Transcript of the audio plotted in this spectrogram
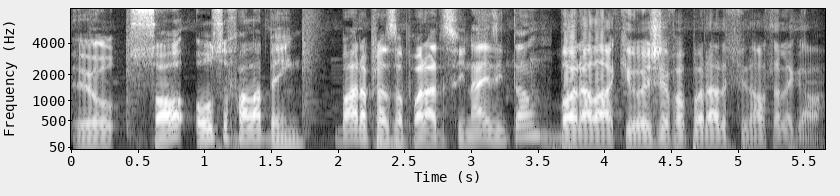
eu só ouço falar bem. Bora pras vaporadas finais, então? Bora lá que hoje a vaporada final tá legal.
